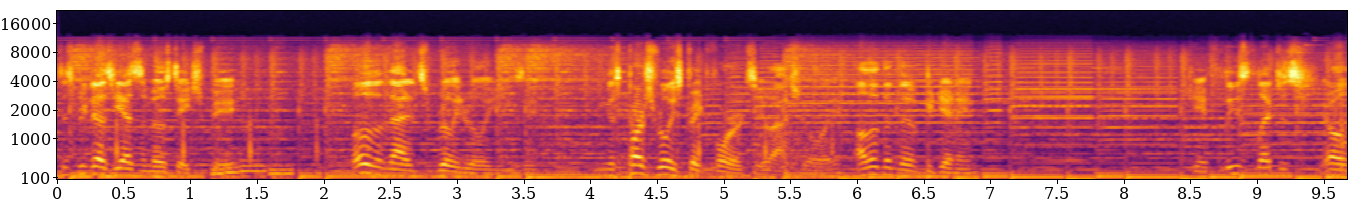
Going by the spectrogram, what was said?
just because he has the most HP. Other than that, it's really, really easy. And this part's really straightforward, too, actually. Other than the beginning. Okay, for these ledges, oh,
